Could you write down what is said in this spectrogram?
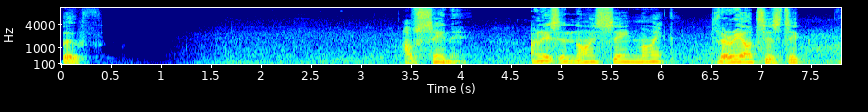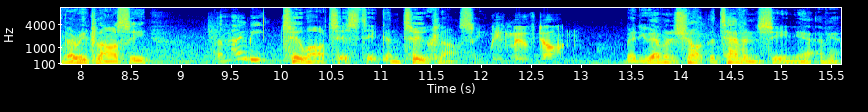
Both. I've seen it. And it's a nice scene, Mike. Very artistic, very classy, but maybe too artistic and too classy. We've moved on. But you haven't shot the tavern scene yet, have you?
